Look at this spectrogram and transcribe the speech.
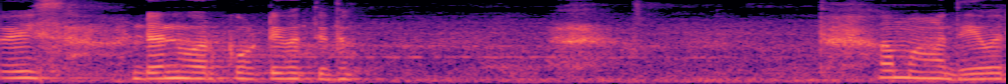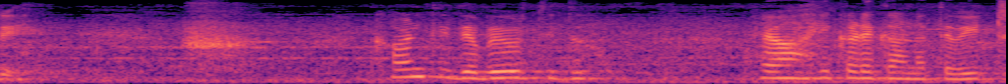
ಗೈಸ್ ಡನ್ ವರ್ಕೌಟ್ ಇವತ್ತಿದು. ಅಮ್ಮ ದೇವರೇ ಕಾಣ್ತಿದ್ದೆ ಬೇರ್ತಿದ್ದು ಯಾ, ಈ ಕಡೆ ಕಾಣುತ್ತೆ ವೆಯ್ಟ್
